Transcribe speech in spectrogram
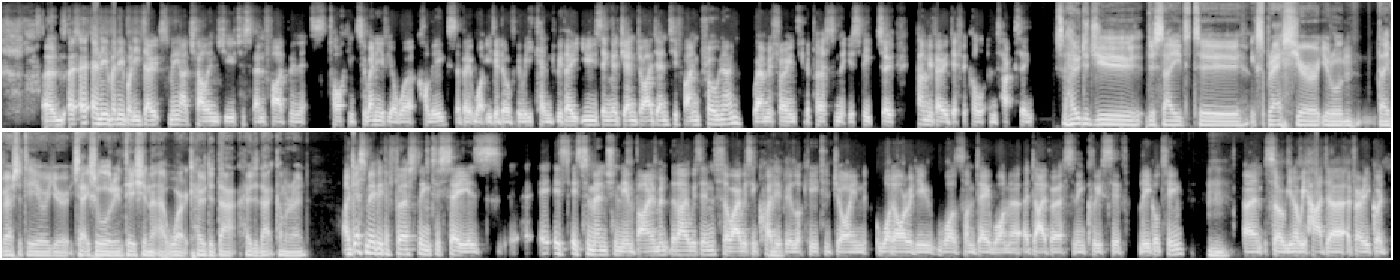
Um, and if anybody doubts me, I challenge you to spend five minutes talking to any of your work colleagues about what you did over the weekend without using a gender identifying pronoun, where I'm referring to the person that you speak to, can be very difficult and taxing. So, how did you decide to express your your own diversity or your sexual orientation at work? How did that How did that come around? I guess maybe the first thing to say is, is is to mention the environment that I was in. So I was incredibly lucky to join what already was on day one a, a diverse and inclusive legal team. Mm-hmm. Um, so you know we had a, a very good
